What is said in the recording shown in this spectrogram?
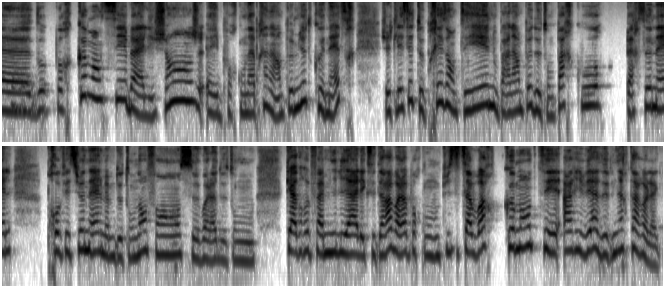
Euh, donc pour commencer bah, l'échange et pour qu'on apprenne à un peu mieux te connaître, je vais te laisser te présenter, nous parler un peu de ton parcours personnel, professionnel, même de ton enfance, voilà, de ton cadre familial, etc. Voilà, pour qu'on puisse savoir comment tu es arrivé à devenir tarologue.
